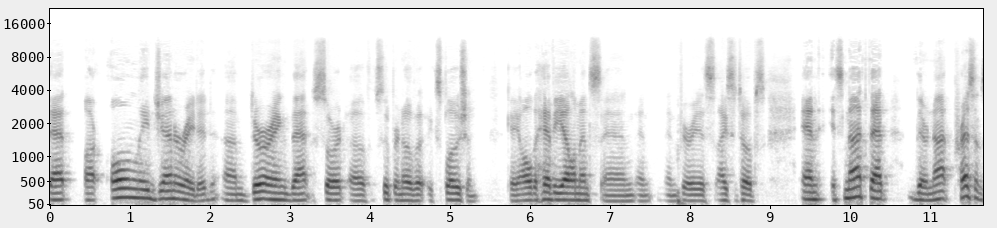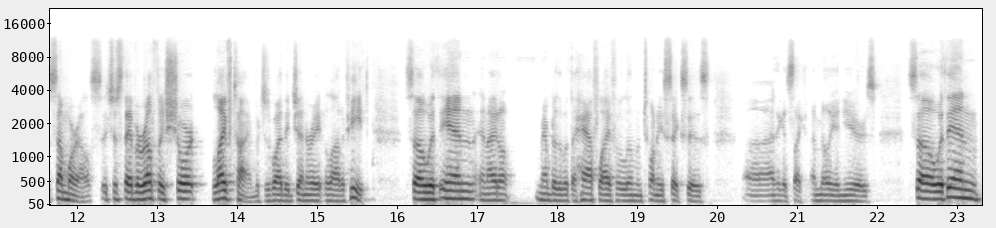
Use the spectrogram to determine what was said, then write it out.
that are only generated um, during that sort of supernova explosion. Okay, all the heavy elements and, and, and various isotopes. And it's not that they're not present somewhere else. It's just they have a relatively short lifetime, which is why they generate a lot of heat. So within, and I don't remember what the half-life of aluminum 26 is. Uh, I think it's like a million years. So within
